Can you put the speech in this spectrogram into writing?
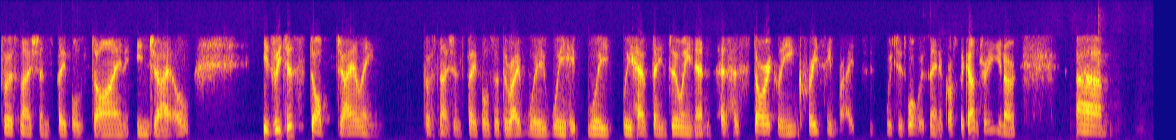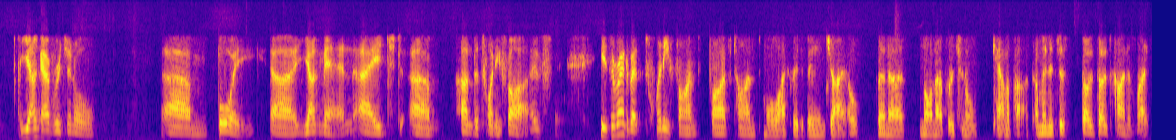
First Nations peoples dying in jail is we just stop jailing First Nations peoples at the rate we we we, we have been doing, and at historically increasing rates, which is what we're seeing across the country. You know, um, a young Aboriginal um, boy, uh, young man, aged um, under 25, is around about 25 five times more likely to be in jail than a non-Aboriginal counterpart. I mean, it's just those, those kind of rates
